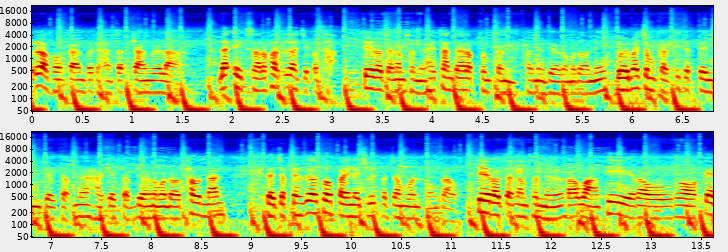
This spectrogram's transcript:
เรื่องของการบริหารจัดการเวลา และเอกสารพัดเรื่องเจิปาถะที่เราจะนำเสนอให้ท่านได้รับชมกันภายในเดือนรอมฎอนนี้ โดยไม่จำกัดที่จะเป็นเกี่ยวกับเนื้อหาเกี่ยวกับเดือนรอมฎอนเท่านั้น แต่จะเป็นเรื่องทั่วไปในชีวิตประจำวันของเรา ที่เราจะนำเสนอระหว่างที่เรารอแก้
